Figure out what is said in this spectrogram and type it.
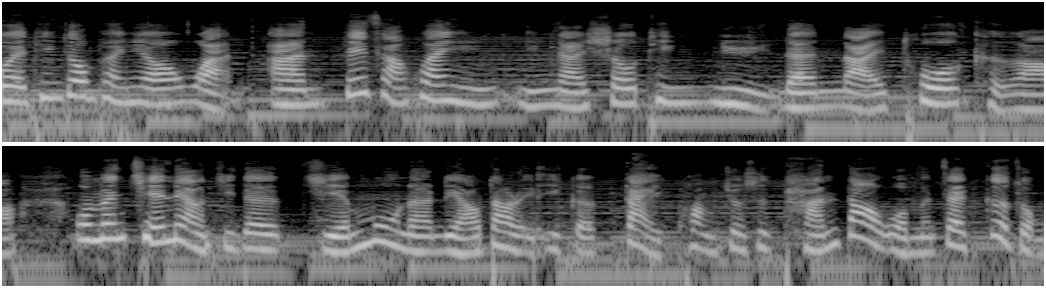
各位听众朋友，晚安！非常欢迎您来收听《女人来脱壳》啊。我们前两集的节目呢，聊到了一个概况，就是谈到我们在各种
